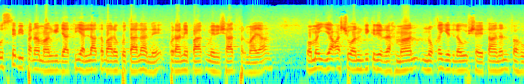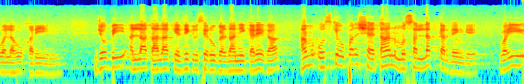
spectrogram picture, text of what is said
उससे भी पना मांगी जाती है। अल्लाह तबारक ताली ने कुरान पाक में रिशाद फरमाया, वमन याशुअन ज़िक्र रहमान नुक़ैद लहू शैतान फ़हुलहू करीन। जो भी अल्लाह ताला के ज़िक्र से रूगर्दानी करेगा, हम उसके ऊपर शैतान मुसलत कर देंगे। वही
